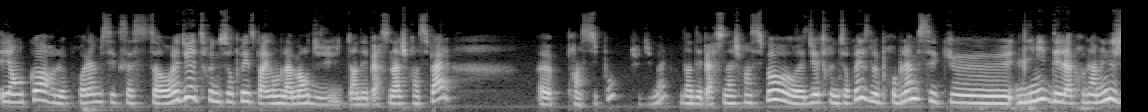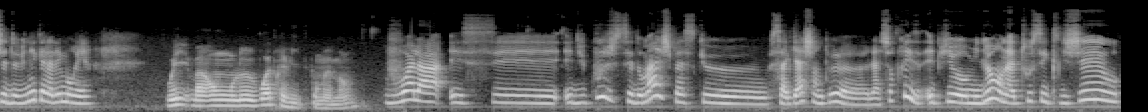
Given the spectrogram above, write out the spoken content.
et encore le problème c'est que ça, ça aurait dû être une surprise, par exemple la mort du- d'un des personnages principaux, euh, principaux, j'ai du mal, d'un des personnages principaux aurait dû être une surprise. Le problème c'est que limite dès la première minute j'ai deviné qu'elle allait mourir. Oui, bah on le voit très vite quand même. hein. Voilà, et c'est et du coup c'est dommage parce que ça gâche un peu euh, la surprise. Et puis au milieu on a tous ces clichés où-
